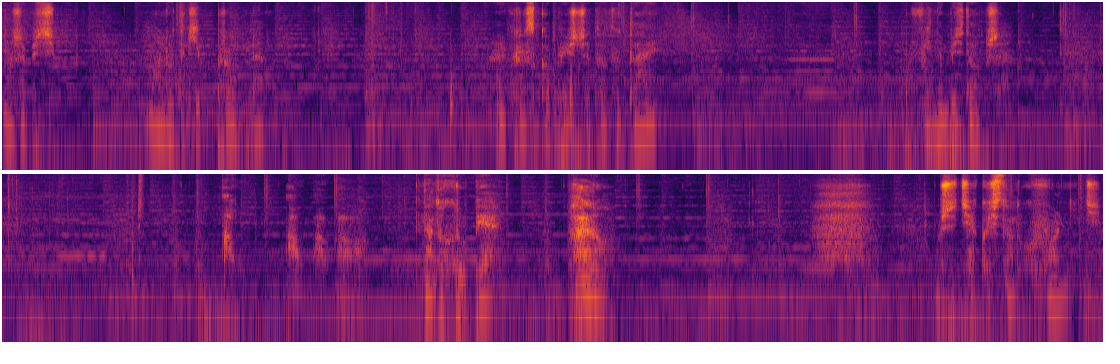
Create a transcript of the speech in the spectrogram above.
Może być malutki problem. Rozkopię jeszcze to tutaj? Powinno być dobrze. Au, au, au, au. Na to chrupie. Halo? Muszę cię jakoś stąd uwolnić.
